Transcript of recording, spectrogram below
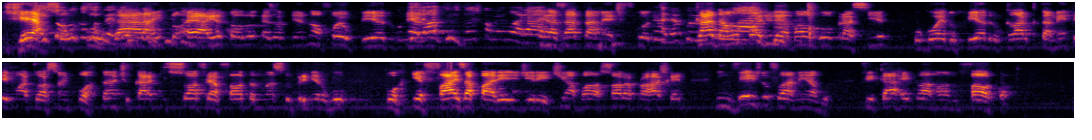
Gerson, o cara, Ayrton, é, Ayrton Lucas, o Pedro, não, foi o Pedro. O melhor dos dois comemoraram. Exatamente. Cada um pode levar o gol para si. O gol é do Pedro, claro que também teve uma atuação importante. O cara que sofre a falta no lance do primeiro gol, porque faz a parede direitinho, a bola sobra para o Arrascaeta em vez do Flamengo ficar reclamando falta,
